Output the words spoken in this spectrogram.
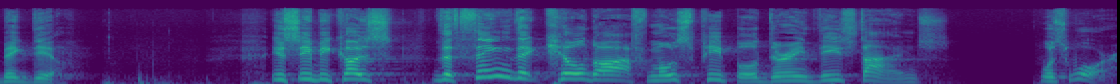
big deal. You see, because the thing that killed off most people during these times was war.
